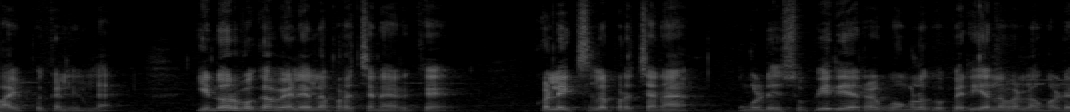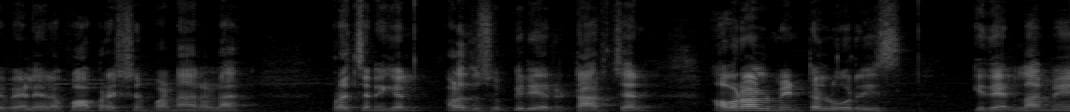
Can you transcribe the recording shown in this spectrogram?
வாய்ப்புகள் இல்லை. இன்னொரு பக்கம் வேலையில் பிரச்சனை இருக்குது கொலீக்ஸில் பிரச்சனை. உங்களுடைய சுப்பீரியர் உங்களுக்கு பெரிய லெவலில் உங்களுடைய வேலையில் கோஆப்ரேஷன் பண்ணாதனால பிரச்சனைகள் அல்லது சுப்பீரியர் டார்ச்சர் அவரால் மென்டல் ஒரிஸ் இது எல்லாமே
